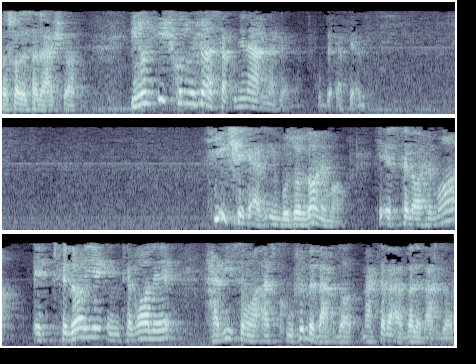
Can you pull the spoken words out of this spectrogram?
تا سال 180 اینا هیچ کدومشون از سکونی نقل نکردن. خوب دقت کردید هیچ یک از این بزرگان ما که اصطلاح ما ابتدای انتقال حدیث ما از کوفه به بغداد مکتب اول بغداد.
